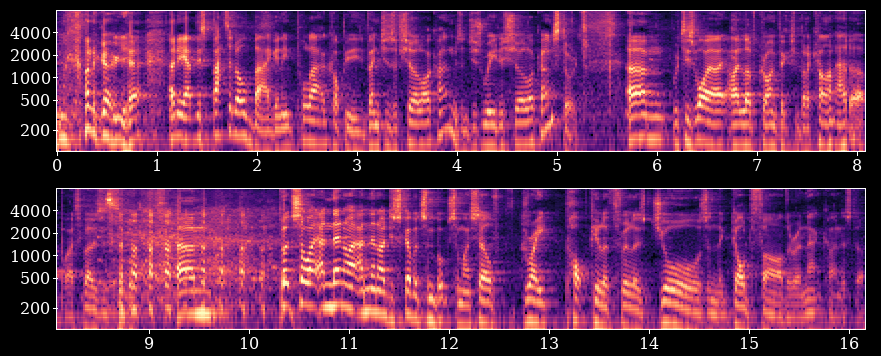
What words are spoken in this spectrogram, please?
We kind of go, yeah. And he had this battered old bag, and he'd pull out a copy of The Adventures of Sherlock Holmes and just read a Sherlock Holmes story. Um, which is why I, I love crime fiction, but I can't add up, I suppose. It's simple. Um, but so, I, and, then I, and then I discovered some books for myself, great popular thrillers, Jaws and The Godfather and that kind of stuff.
